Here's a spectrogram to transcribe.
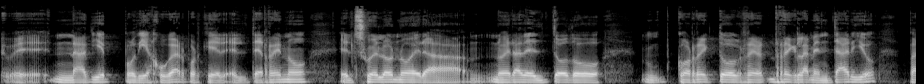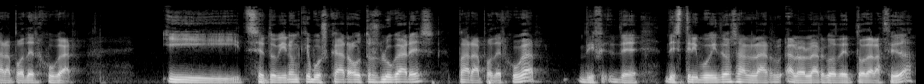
eh, nadie podía jugar, porque el, terreno, el suelo no era, no era del todo mm, correcto, re- reglamentario para poder jugar. Y se tuvieron que buscar otros lugares para poder jugar, distribuidos a, lar- a lo largo de toda la ciudad.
